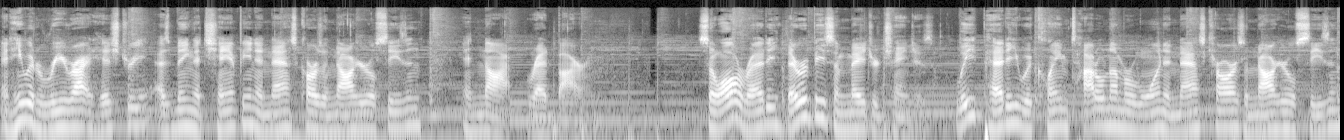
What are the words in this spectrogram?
and he would rewrite history as being the champion in NASCAR's inaugural season and not Red Byron. So already, there would be some major changes. Lee Petty would claim title number one in NASCAR's inaugural season,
